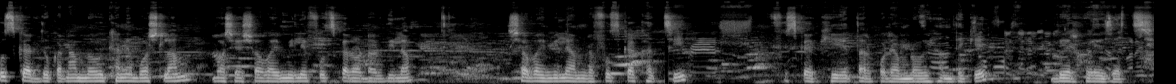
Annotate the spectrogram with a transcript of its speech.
ফুচকার দোকান, আমরা ওইখানে বসলাম, বসে সবাই মিলে ফুচকার অর্ডার দিলাম। সবাই মিলে আমরা ফুচকা খাচ্ছি। ফুচকা খেয়ে তারপরে আমরা ওইখান থেকে বের হয়ে যাচ্ছি।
